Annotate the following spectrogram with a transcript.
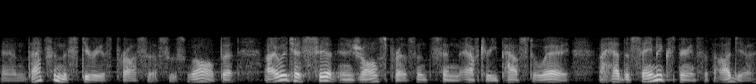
And that's a mysterious process as well. But I would just sit in Jean's presence, and after he passed away, I had the same experience with Adya,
